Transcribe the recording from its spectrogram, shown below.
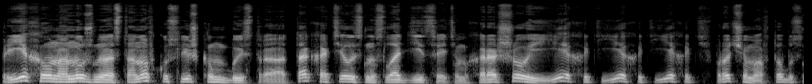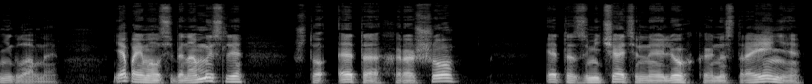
приехал на нужную остановку слишком быстро, а так хотелось насладиться этим хорошо и ехать, ехать, ехать. Впрочем, автобус не главное. Я поймал себя на мысли, что это хорошо, это замечательное легкое настроение,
